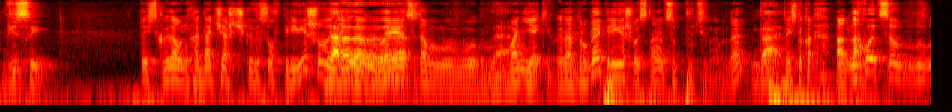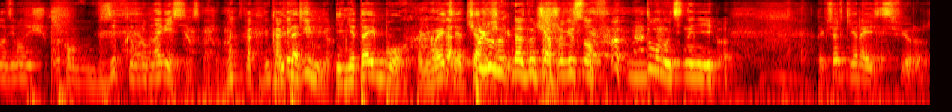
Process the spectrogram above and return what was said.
Весы. То есть, когда у них одна чашечка весов перевешивает, Да, да, они да, да, да. ударяются там в, в Да. маньяки. Когда другая перевешивает, становится Путиным, да? Да. То есть, такое, а, находится Владимир Ильич в таком зыбком равновесии, скажем, да? как, как и дай- Гиммлер. И не дай бог, понимаете, чашечка- Плюнуть на одну чашу весов, дунуть на нее. Так все-таки рейхсфюрер.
